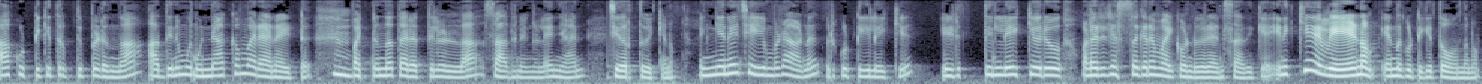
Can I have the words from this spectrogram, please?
ആ കുട്ടിക്ക് തൃപ്തിപ്പെടുന്ന അതിന് മുന്നാക്കം വരാനായിട്ട് പറ്റുന്ന തരത്തിലുള്ള സാധനങ്ങളെ ഞാൻ ചേർത്ത് വെക്കണം. ഇങ്ങനെ ചെയ്യുമ്പോഴാണ് ഒരു കുട്ടിയിലേക്ക് എഴുത്തിലേക്ക് ഒരു വളരെ രസകരമായി കൊണ്ടുവരാൻ സാധിക്കുക. എനിക്ക് വേണം എന്ന് കുട്ടിക്ക് തോന്നണം.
